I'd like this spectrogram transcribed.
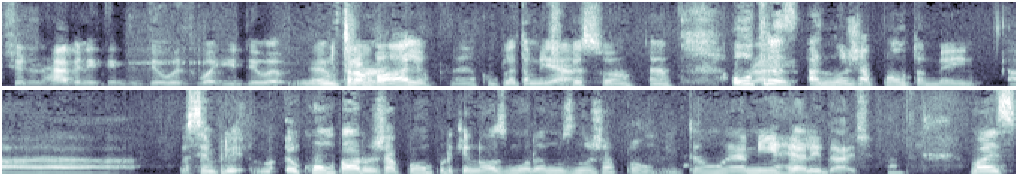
shouldn't have anything to do with what you do at, at um trabalho, é completamente yeah. pessoal. É. Outras, right. no Japão também. Uh eu sempre eu comparo o Japão porque nós moramos no Japão, então é a minha realidade. Tá? Mas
